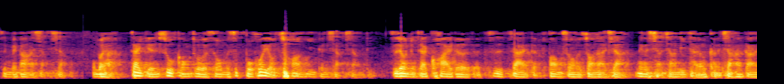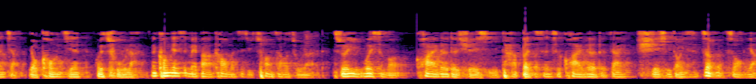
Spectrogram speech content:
是没办法想象。我们在严肃工作的时候，我们是不会有创意跟想象力。只有你在快乐的、自在的、放松的状态下，那个想象力才有可能像他刚才讲的，有空间会出来。那空间是没办法靠我们自己创造出来的。所以为什么快乐的学习，它本身是快乐的，在学习东西是这么重要？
